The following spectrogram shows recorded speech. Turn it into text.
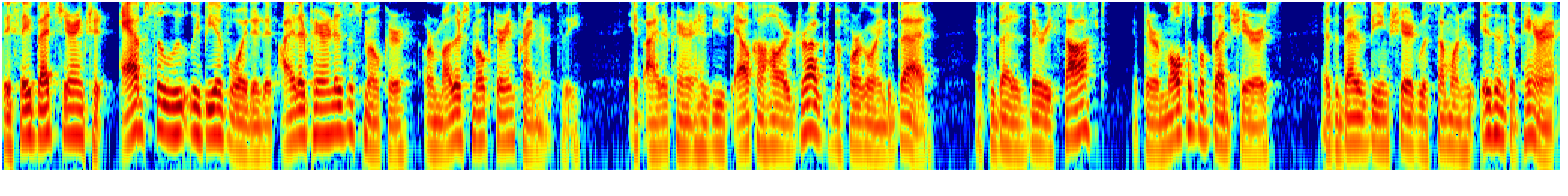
They say bed sharing should absolutely be avoided if either parent is a smoker or mother smoked during pregnancy, if either parent has used alcohol or drugs before going to bed, if the bed is very soft, if there are multiple bed sharers, if the bed is being shared with someone who isn't a parent,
